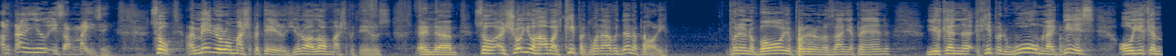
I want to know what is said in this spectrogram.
I'm telling you, it's amazing. So I made a little mashed potatoes. You know, I love mashed potatoes. And um, so I show you how I keep it when I have a dinner party. Put it in a bowl, you put it in a lasagna pan. You can uh, keep it warm like this, or you can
